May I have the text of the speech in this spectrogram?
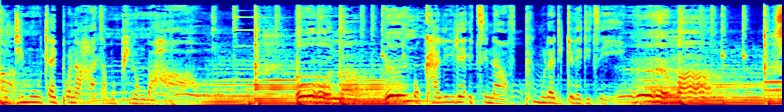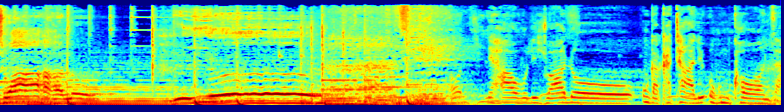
Modimo o tla iponagatsa bophelong ba gago o kgalile it's enough. Phumola dikeledi tseo. Le ha ho le jwalo ungakhathali ukumkhonza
